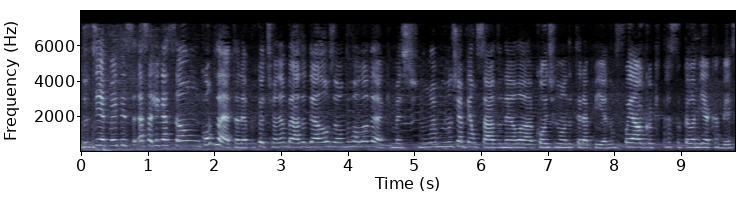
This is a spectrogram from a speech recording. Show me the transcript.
Não tinha feito esse- essa ligação completa, né? Porque eu tinha lembrado dela usando o holodeck, mas não, lem- não tinha pensado nela continuando a terapia. Não foi algo que passou pela minha cabeça.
